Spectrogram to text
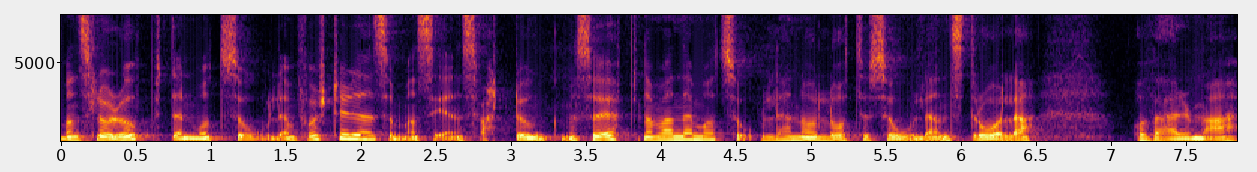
Man slår upp den mot solen. Först är den som man ser en svart dunk. Men så öppnar man den mot solen och låter solen stråla och värma.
